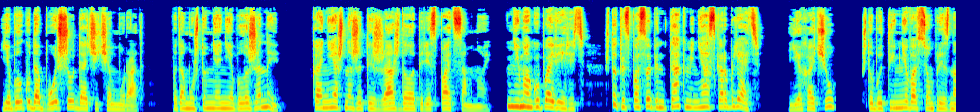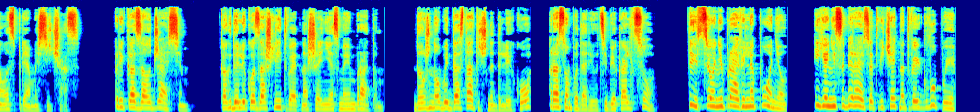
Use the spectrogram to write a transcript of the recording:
Я был куда больше удачи, чем Мурат, потому что у меня не было жены. Конечно же, ты жаждала переспать со мной». «Не могу поверить, что ты способен так меня оскорблять». «Я хочу, чтобы ты мне во всем призналась прямо сейчас», — приказал Джасим. «Как далеко зашли твои отношения с моим братом? Должно быть достаточно далеко, раз он подарил тебе кольцо». «Ты все неправильно понял, и я не собираюсь отвечать на твои глупые,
